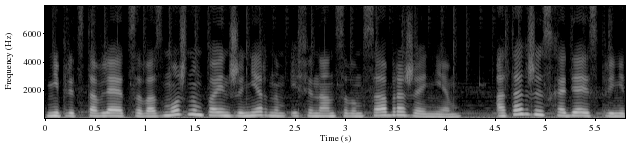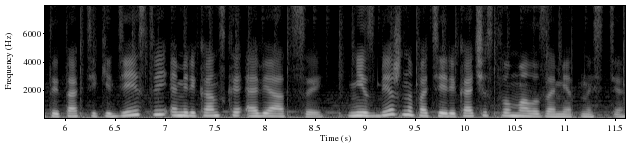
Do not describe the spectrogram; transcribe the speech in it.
не представляется возможным по инженерным и финансовым соображениям, а также исходя из принятой тактики действий американской авиации, неизбежно потери качества малозаметности.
